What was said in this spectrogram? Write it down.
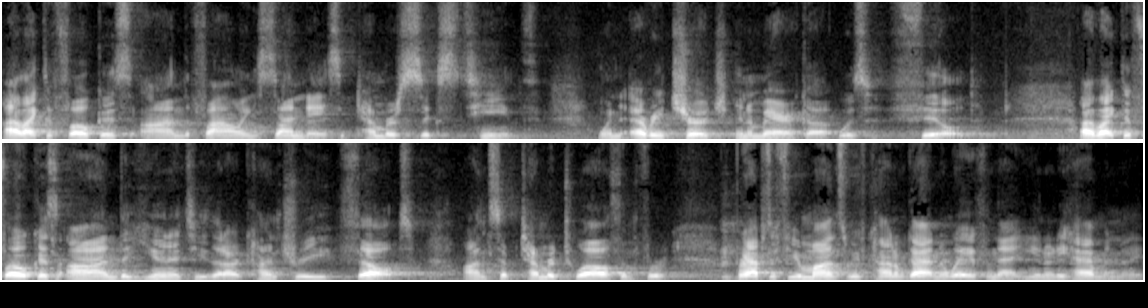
I like to focus on the following Sunday, September 16th, when every church in America was filled I'd like to focus on the unity that our country felt on September 12th, and for perhaps a few months, we've kind of gotten away from that unity, haven't we?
